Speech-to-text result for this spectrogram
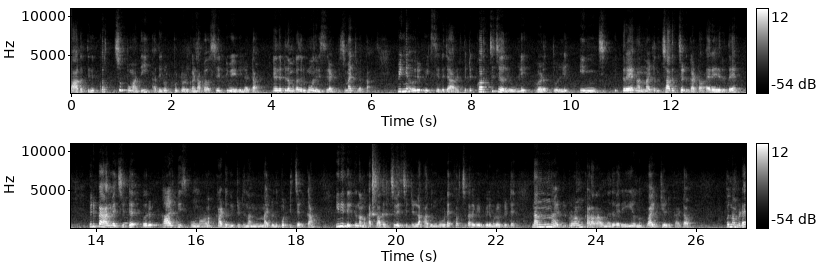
പാകത്തിന് കുറച്ച് ഉപ്പ് മതി. അധികം ഉപ്പിട്ട് കൊടുക്കണ്ട. അപ്പോൾ ശരിക്കും വേവില്ല കേട്ടോ എന്നിട്ട് നമുക്കതൊരു മൂന്ന് വിസിൽ വിസിലടുപ്പിച്ച് മാറ്റി വെക്കാം. പിന്നെ ഒരു മിക്സിയുടെ ജാർ എടുത്തിട്ട് കുറച്ച് ചെറിയ ഉള്ളി വെളുത്തുള്ളി ഇഞ്ചി ഇത്രയും നന്നായിട്ടൊന്ന് ചതച്ചെടുക്കാം കേട്ടോ അരയരുതേ. ഒരു പാൻ വെച്ചിട്ട് ഒരു കാൽ ടീസ്പൂണോളം കടുക് ഇട്ടിട്ട് നന്നായിട്ടൊന്ന് പൊട്ടിച്ചെടുക്കാം. ഇനി ഇതിലേക്ക് നമുക്ക് ആ ചതച്ച് വെച്ചിട്ടുള്ള അതും കൂടെ കുറച്ച് കറിവേപ്പിലും കൂടെ ഇട്ടിട്ട് നന്നായിട്ട് ബ്രൗൺ കളറാവുന്നത് വരെ ഒന്ന് വഴറ്റിയെടുക്കാം കേട്ടോ. അപ്പോൾ നമ്മുടെ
